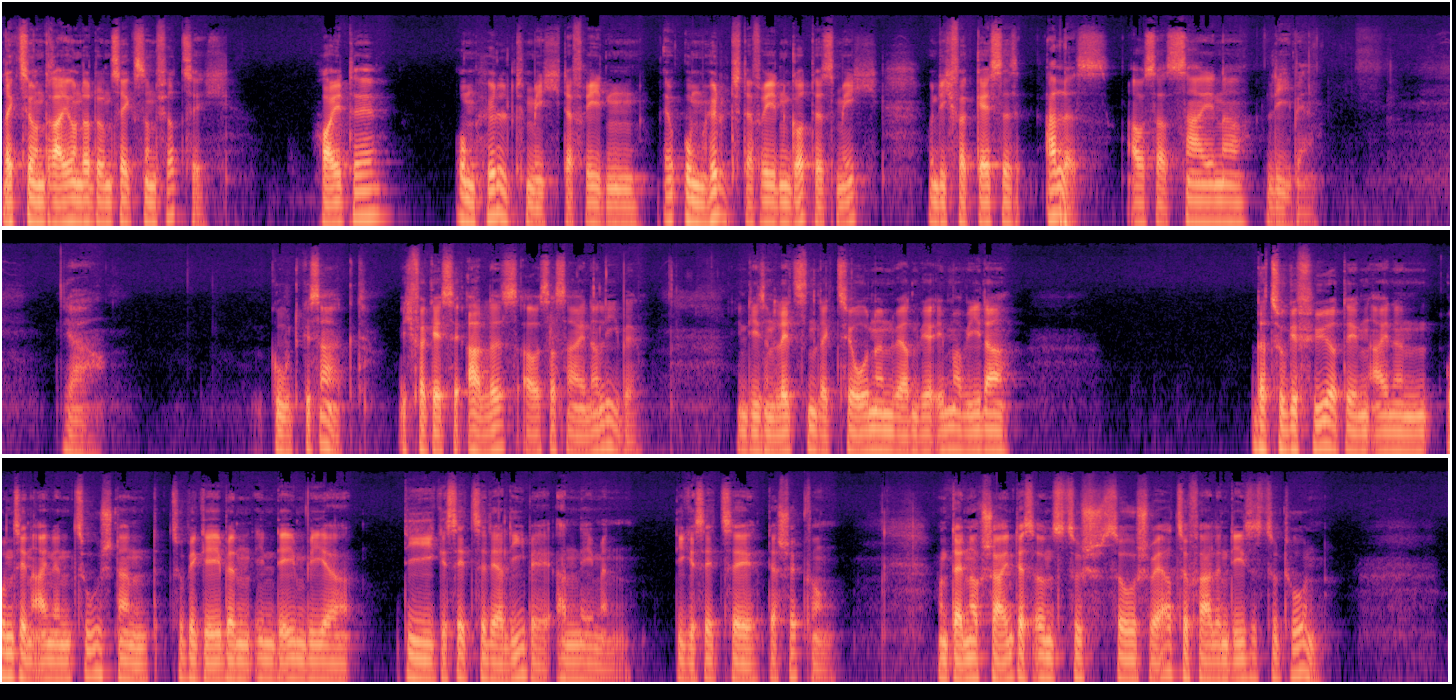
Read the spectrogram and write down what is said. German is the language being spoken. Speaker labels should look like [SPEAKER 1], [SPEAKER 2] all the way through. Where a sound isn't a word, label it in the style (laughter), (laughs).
[SPEAKER 1] Lektion 346. Heute umhüllt mich der Frieden, äh, umhüllt der Frieden Gottes mich und ich vergesse alles außer seiner Liebe. Ja, gut gesagt. Ich vergesse alles außer seiner Liebe. In diesen letzten Lektionen werden wir immer wieder dazu geführt, in einen, uns in einen Zustand zu begeben, in dem wir die Gesetze der Liebe annehmen, die Gesetze der Schöpfung. Und dennoch scheint es uns zu, so schwer zu fallen, dieses zu tun.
